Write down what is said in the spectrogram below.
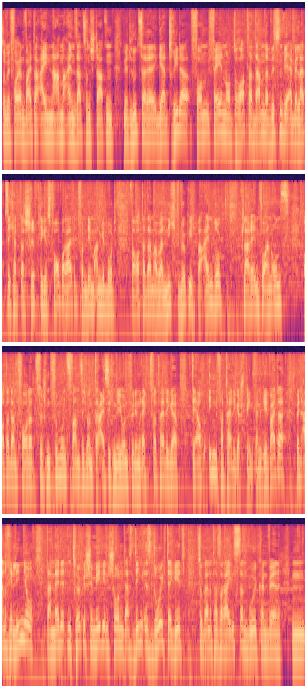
So, wir feuern weiter ein Name, einen Satz und starten mit Luzere Gertruida von Feyenoord Rotterdam. Da wissen wir, RB Leipzig hat was Schriftliches vorbereitet. Von dem Angebot war Rotterdam aber nicht wirklich beeindruckt. Klare Info an uns. Rotterdam fordert zwischen 25 und 30 Millionen für den Rechtsverteidiger, der auch Innenverteidiger spielen kann. Geht weiter mit Angelino. Da meldeten türkische Medien schon, das Ding ist durch. Der geht zu Galatasaray Istanbul. Können wir ein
